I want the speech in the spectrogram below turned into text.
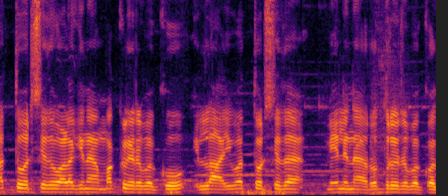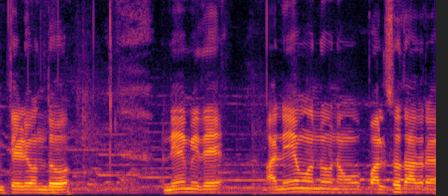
ಹತ್ತು ವರ್ಷದ ಒಳಗಿನ ಮಕ್ಕಳು ಇರಬೇಕು, ಇಲ್ಲ ಐವತ್ತು ವರ್ಷದ ಮೇಲಿನ ರುದ್ರ ಇರಬೇಕು ಅಂತೇಳಿ ಒಂದು ನೇಮ್ ಇದೆ. ಆ ನೇಮನ್ನು ನಾವು ಪಾಲಿಸೋದಾದ್ರೆ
